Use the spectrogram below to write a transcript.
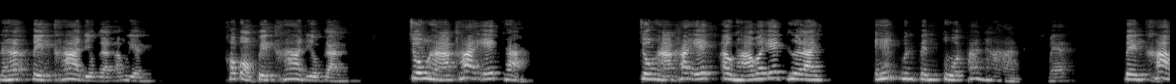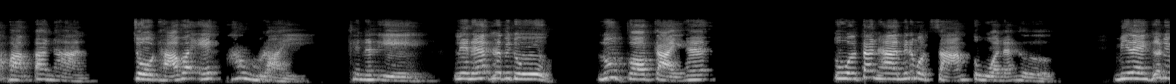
นะฮะเป็นค่าเดียวกันทั้งเรียนเขาบอกเป็นค่าเดียวกัน จงหาค่า x ค่ะ จงหาค่า x เอาถามว่า x คืออะไร x มันเป็นตัวต้านทานใช่ไหมเป็นค่าความต้านทาน โจทย์ถามว่า x เท่าไหร่แค่นั้นเองเรียนนะเธอไปดู รูปกอไก่ฮะตัวต้านทานมีทั้งหมดสามตัวนะเธอ มีแรงเคลื่อนไฟ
